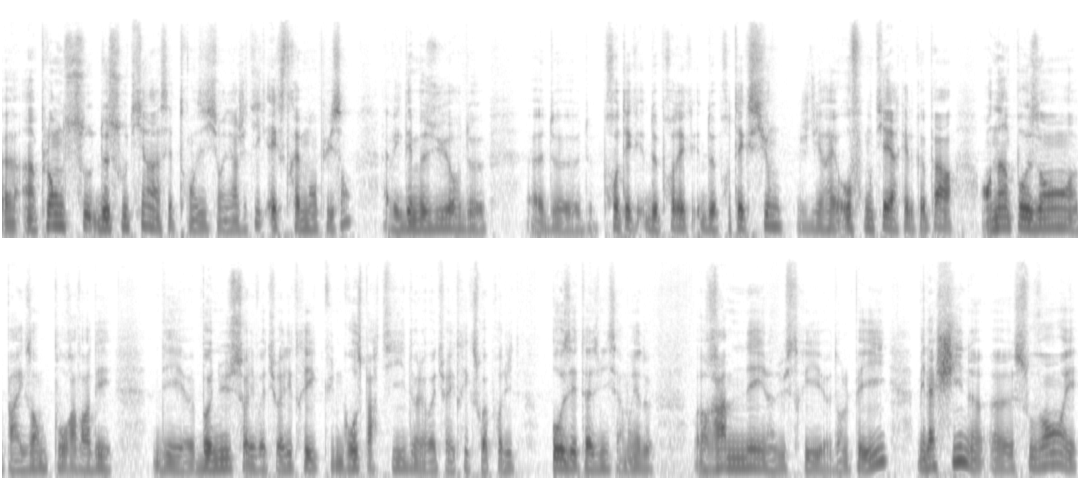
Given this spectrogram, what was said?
euh, un plan de, soutien à cette transition énergétique extrêmement puissant, avec des mesures de, euh, de, de, protection, je dirais, aux frontières quelque part, en imposant, euh, par exemple, pour avoir des, des euh, bonus sur les voitures électriques, qu'une grosse partie de la voiture électrique soit produite aux États-Unis. C'est un moyen de ramener l'industrie dans le pays. Mais la Chine, souvent, est,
